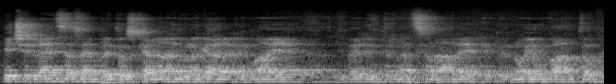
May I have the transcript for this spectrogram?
eccellenza sempre toscana di una gara che ormai è a livello internazionale e che per noi è un vanto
